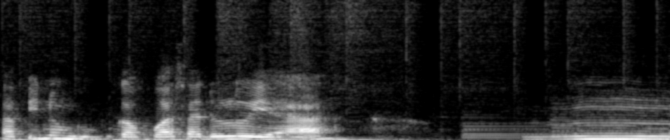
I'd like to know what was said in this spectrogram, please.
Tapi nunggu buka puasa dulu ya. Hmm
